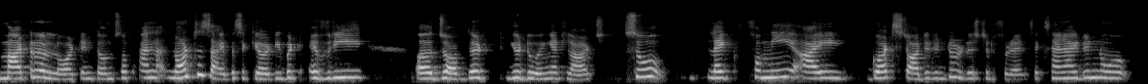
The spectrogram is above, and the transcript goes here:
matter a lot in terms of, and not just cybersecurity, but every uh, job that you're doing at large. So, like for me, I got started into digital forensics, and I didn't know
